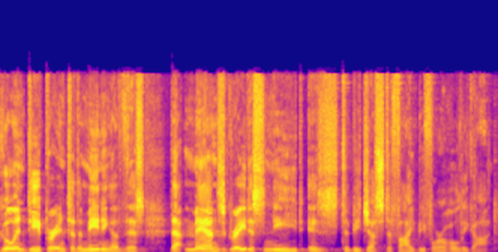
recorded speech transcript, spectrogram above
go in deeper into the meaning of this, that man's greatest need is to be justified before a holy God.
